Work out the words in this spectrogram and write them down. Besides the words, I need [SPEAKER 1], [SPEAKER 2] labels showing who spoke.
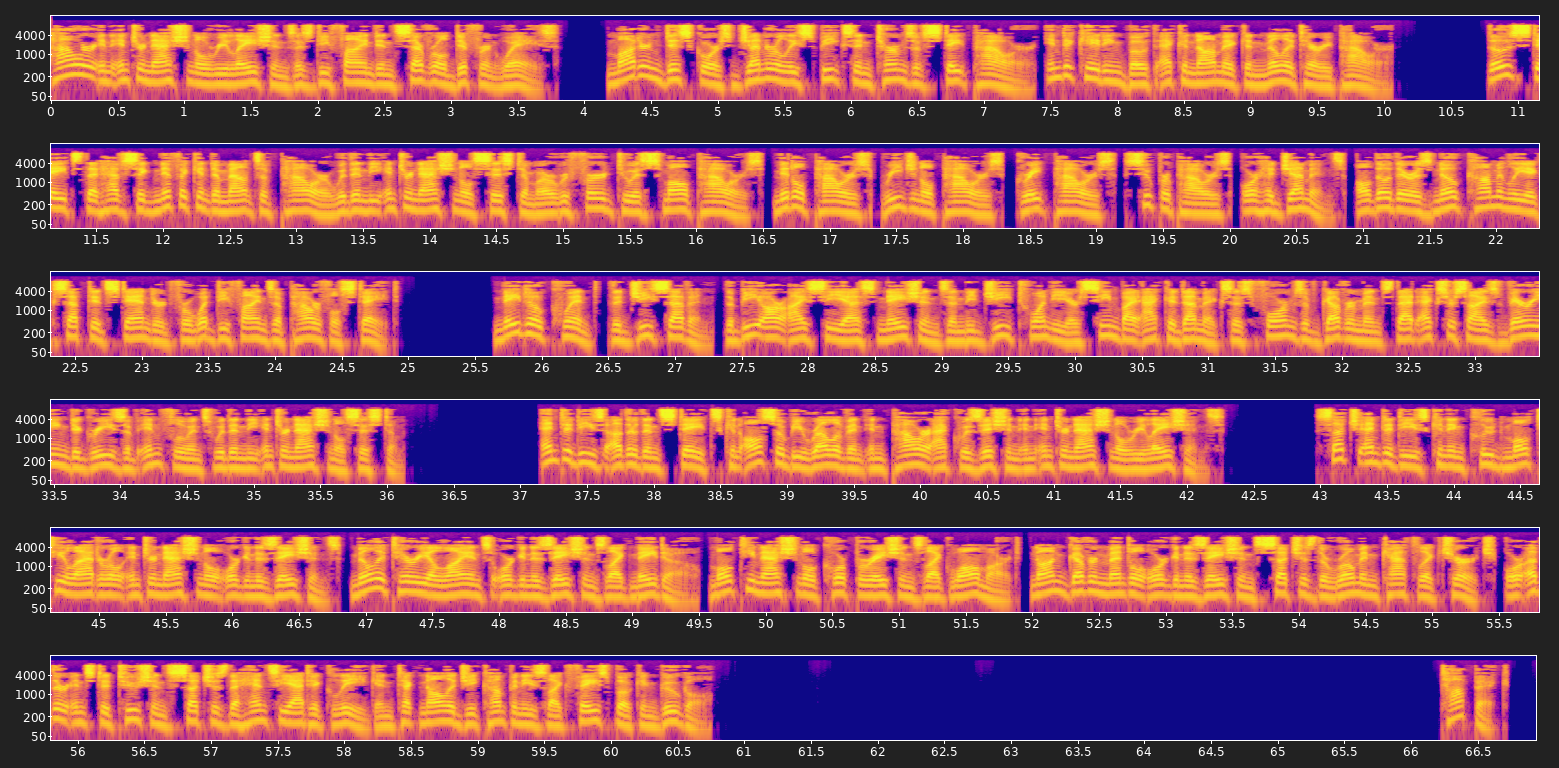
[SPEAKER 1] Power in international relations is defined in several different ways. Modern discourse generally speaks in terms of state power, indicating both economic and military power. Those states that have significant amounts of power within the international system are referred to as small powers, middle powers, regional powers, great powers, superpowers, or hegemons, although there is no commonly accepted standard for what defines a powerful state. NATO Quint, the G7, the BRICS nations and the G20 are seen by academics as forms of governments that exercise varying degrees of influence within the international system. Entities other than states can also be relevant in power acquisition in international relations. Such entities can include multilateral international organizations, military alliance organizations like NATO, multinational corporations like Walmart, non-governmental organizations such as the Roman Catholic Church, or other institutions such as the Hanseatic League and technology companies like Facebook and Google.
